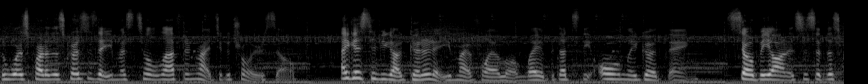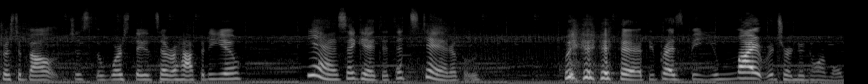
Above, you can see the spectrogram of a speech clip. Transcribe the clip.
The worst part of this curse is that you must tilt left and right to control yourself. I guess if you got good at it, you might fly a long way, but that's the only good thing. So be honest, is it this curse about just the worst thing that's ever happened to you? Yes, I get it. That's terrible. if you press B, you might return to normal,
